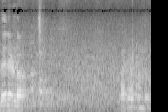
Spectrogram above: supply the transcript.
വേറെ ഉണ്ടോ? കാര്യമായിട്ടുണ്ട്.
